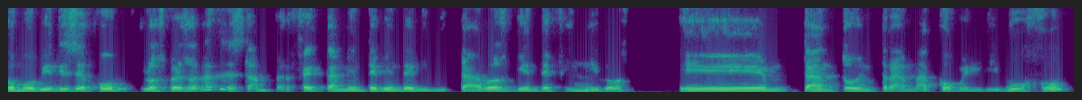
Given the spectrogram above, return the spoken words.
como bien dice Hum, los personajes están perfectamente bien delimitados, bien definidos, eh, tanto en trama como en dibujo.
